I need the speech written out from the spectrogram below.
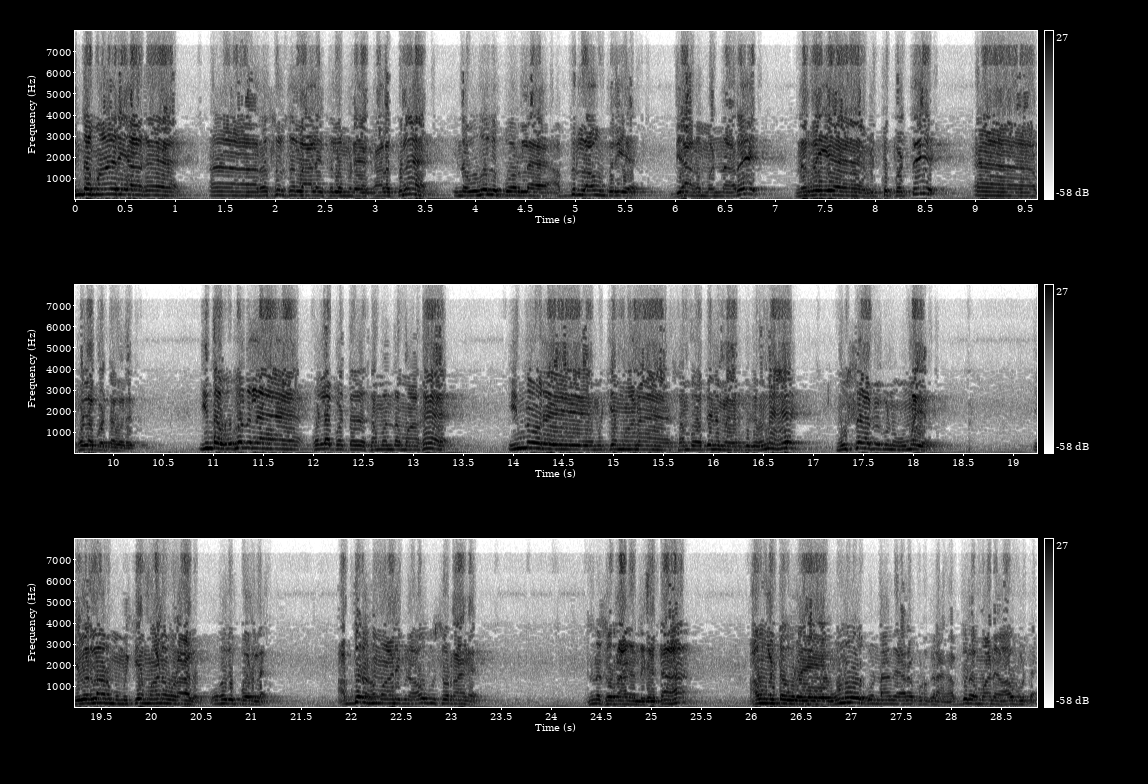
இந்த மாதிரியாக ரசூல் சல்லா அலிஸ்லமுடைய காலத்துல இந்த உகது போர்ல அப்துல்லாவும் பெரிய தியாகம் பண்ணாரு. நிறைய விட்டுப்பட்டு கொல்லப்பட்டவர். இந்த உகதுல கொல்லப்பட்டது சம்பந்தமாக இன்னொரு முக்கியமான சம்பவத்தை நம்ம எடுத்துக்கிறோம்னா முசாபிபின் உமையர் இவரெல்லாம் ரொம்ப முக்கியமான ஒரு ஆள் உகது போர்ல. அப்துல் ரஹ்மான் இப்னு சொல்றாங்க. என்ன சொல்றாங்கன்னு கேட்டா அவங்கள்ட்ட ஒரு உணவு கொண்டாந்து யாரோ கொடுக்குறாங்க அப்துல் ரஹ்மான் அவுஃப்ட்ட.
